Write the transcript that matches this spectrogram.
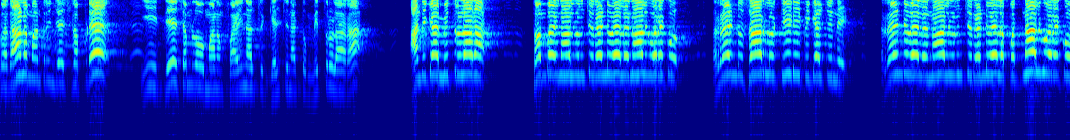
ప్రధానమంత్రిని చేసినప్పుడే ఈ దేశంలో మనం ఫైనల్స్ గెలిచినట్టు మిత్రులారా? అందుకే మిత్రులారా తొంభై నాలుగు నుంచి రెండు వేల నాలుగు వరకు రెండు సార్లు టీడీపీ గెలిచింది. రెండు వేల నాలుగు నుంచి రెండు వేల పద్నాలుగు వరకు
